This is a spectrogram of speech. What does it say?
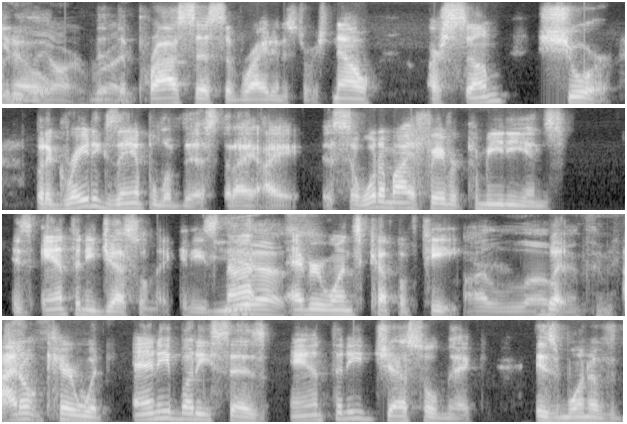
you know are, the, the process of writing the stories. Now, are some sure, but a great example of this that I, I so one of my favorite comedians is Anthony Jeselnik, and he's not Yes. everyone's cup of tea. I love But Anthony. I don't care what anybody says. Anthony Jeselnik is one of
